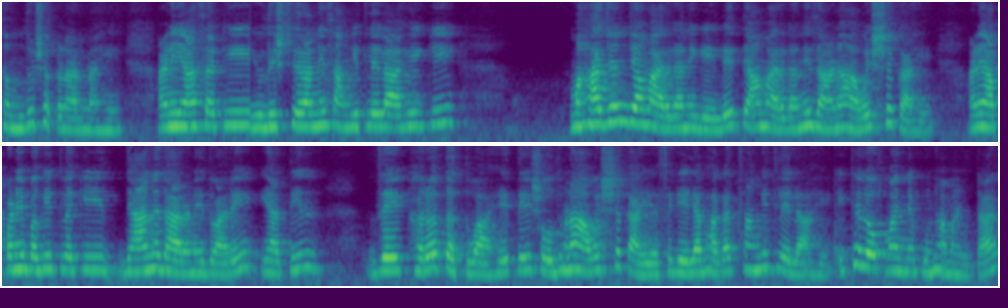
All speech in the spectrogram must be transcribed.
समजू शकणार नाही. आणि यासाठी युधिष्ठिराने सांगितलेलं आहे की महाजन ज्या मार्गाने गेले त्या मार्गाने जाणं आवश्यक आहे. आणि आपण हे बघितलं की ध्यानधारणेद्वारे यातील जे खरं तत्व आहे ते शोधणं आवश्यक आहे असं गेल्या भागात सांगितलेलं आहे. इथे लोकमान्य पुन्हा म्हणतात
